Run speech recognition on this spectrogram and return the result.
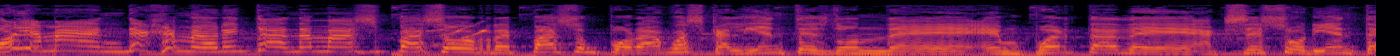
Oye, man, déjame ahorita nada más paso, repaso por aguas calientes donde en puerta de acceso oriente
